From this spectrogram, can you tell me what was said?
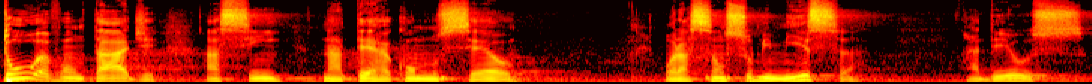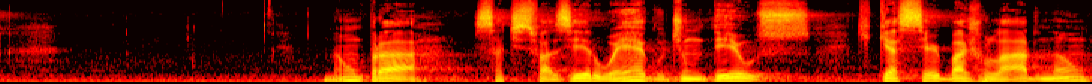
tua vontade, assim na terra como no céu. Oração submissa a Deus, não para satisfazer o ego de um Deus que quer ser bajulado, não.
